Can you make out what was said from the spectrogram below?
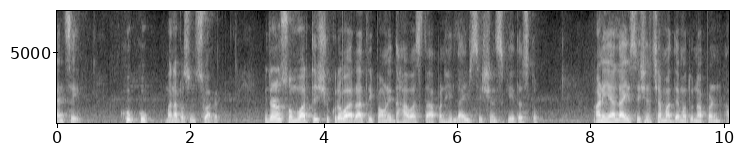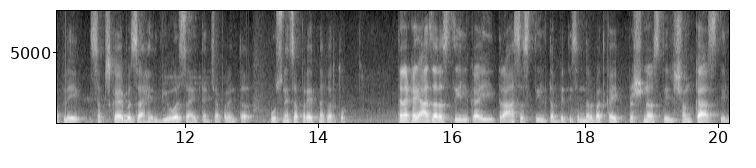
सगळ्यांचे खूप खूप मनापासून स्वागत. मित्रांनो सोमवार ते शुक्रवार रात्री पावणे दहा वाजता आपण हे लाईव्ह सेशन्स घेत असतो. आणि या लाईव्ह सेशन्सच्या माध्यमातून आपण आपले सबस्क्रायबर्स आहेत व्ह्युअर्स आहेत त्यांच्यापर्यंत पोचण्याचा प्रयत्न करतो. त्यांना काही आजार असतील काही त्रास असतील तब्येतीसंदर्भात काही प्रश्न असतील शंका असतील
